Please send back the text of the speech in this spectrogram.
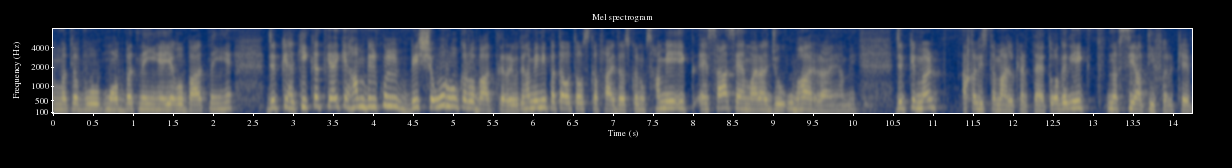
मतलब वो मोहब्बत नहीं है या वो बात नहीं है। जबकि हकीकत क्या है कि हम बिल्कुल बेशूर होकर वो बात कर रहे होते हैं। हमें नहीं पता होता है उसका फ़ायदा उसका नुकसान। हमें एक एहसास है हमारा जो उभार रहा है हमें। जबकि मर्द अकल इस्तेमाल करता है तो अगर एक नफसियाती फ़र्क है।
